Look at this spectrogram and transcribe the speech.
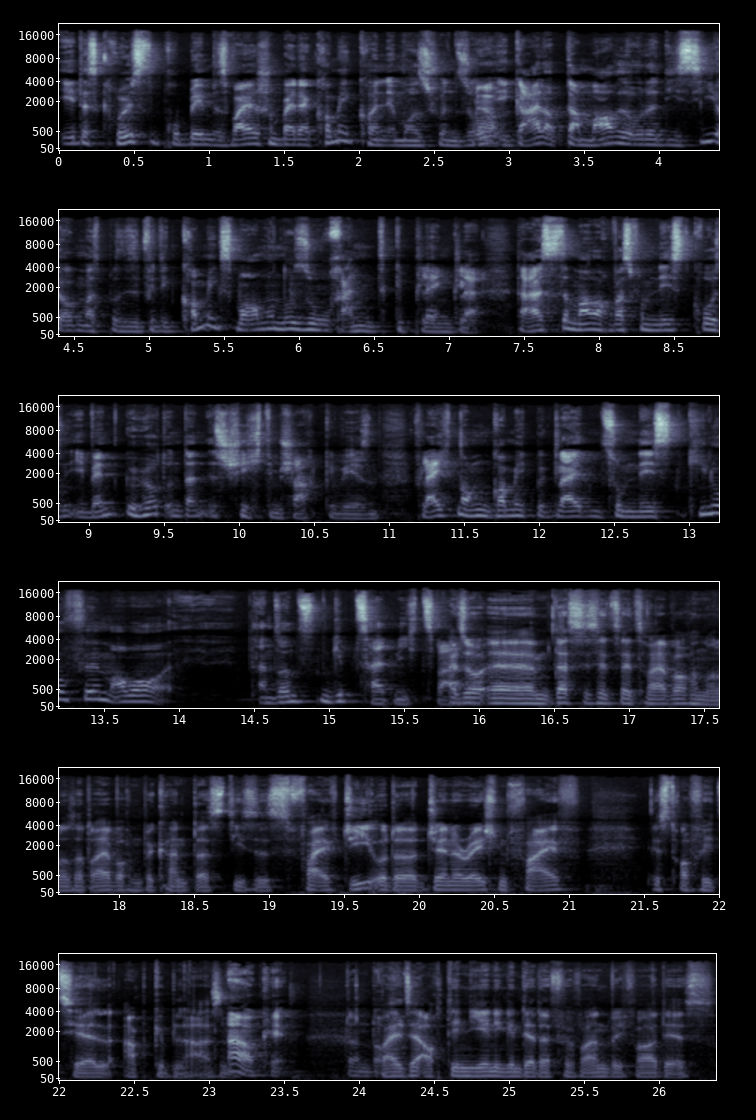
eh das größte Problem, das war ja schon bei der Comic-Con immer schon so, Ja. egal ob da Marvel oder DC irgendwas passiert, für die Comics war immer nur so Randgeplänkle. Da hast du mal noch was vom nächsten großen Event gehört und dann ist Schicht im Schacht gewesen. Vielleicht noch ein Comic begleitend zum nächsten Kinofilm, aber ansonsten gibt es halt nichts weiter. Also, ähm, das ist jetzt seit zwei Wochen oder seit drei Wochen bekannt, dass dieses 5G oder Generation 5 ist offiziell abgeblasen. Ah, okay. Dann doch. Weil sie auch denjenigen, der dafür verantwortlich war, der ist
